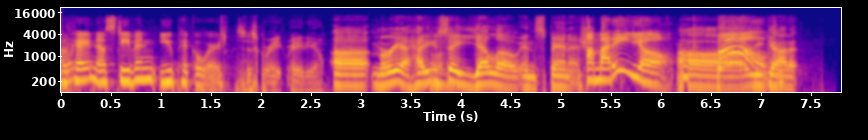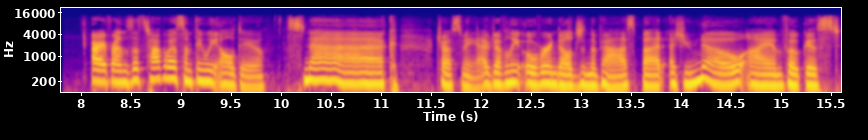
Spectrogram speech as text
Okay, now Steven, you pick a word. this is great radio. Uh, Maria, how do you say yellow in Spanish? Amarillo. Oh, you Boom! got it. All right, friends, let's talk about something we all do snack. Trust me, I've definitely overindulged in the past, but as you know, I am focused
